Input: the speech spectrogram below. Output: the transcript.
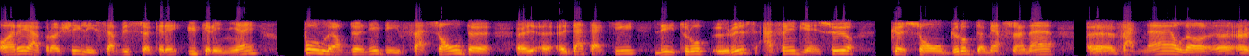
aurait approché les services secrets ukrainiens pour leur donner des façons de euh, euh, d'attaquer les troupes russes afin bien sûr que son groupe de mercenaires euh, Wagner là, euh,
